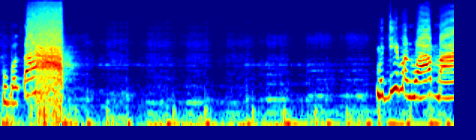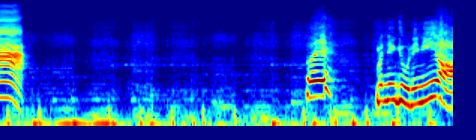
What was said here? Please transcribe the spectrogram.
ผู้ประอ้า มื่อกี้มันวาร์ปมา เฮ้ย มันยังอยู่ในนี้หรอ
